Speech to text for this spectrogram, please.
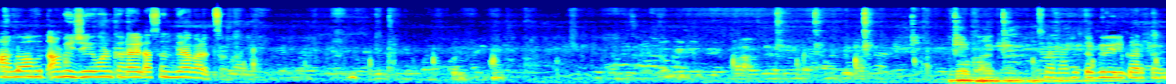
आलो आहोत आम्ही जेवण करायला संध्याकाळचं. चला इथं ग्रिल करताय.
